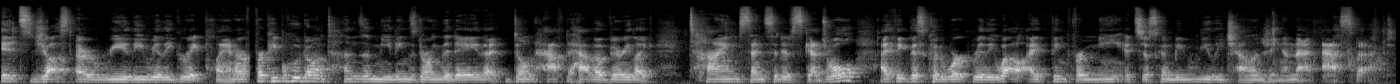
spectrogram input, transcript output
It's just a really, really great planner for people who don't have tons of meetings during the day that don't have to have a very like time sensitive schedule. I think this could work really well. I think for me, it's just gonna be really challenging in that aspect.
